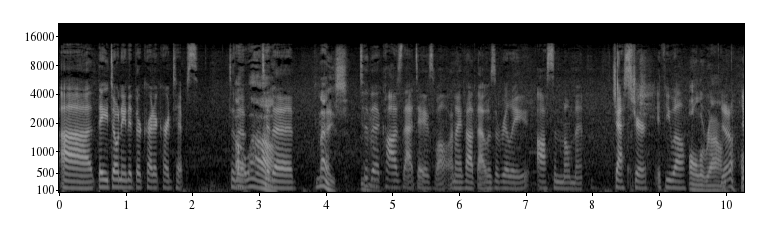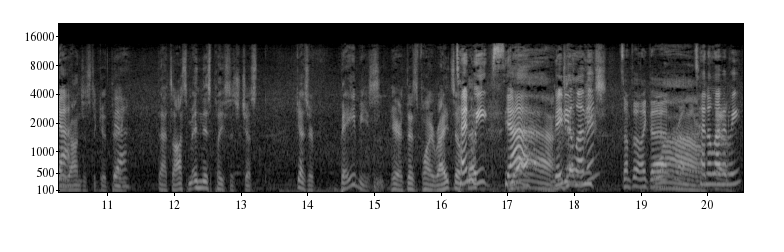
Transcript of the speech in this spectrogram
Uh, they donated their credit card tips to the Oh, wow. to the Nice. to the cause that day as well, and I thought that was a really awesome moment, gesture, if you will. All around. Yeah. All Yeah. around just a good thing. Yeah. That's awesome. And this place is just you guys are babies here at this point, right? So Ten weeks, yeah, maybe eleven. weeks? Something like that. Wow. 10, 11 Yeah. weeks.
